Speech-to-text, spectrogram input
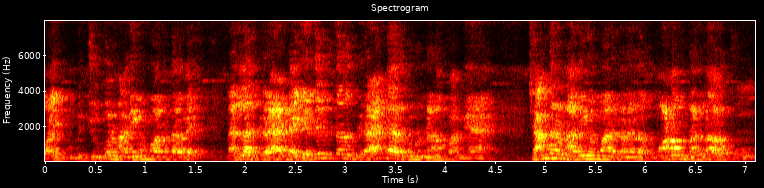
வாய்ப்பு உண்டு. சுக்கரன் அதிகமாக இருந்தாவே நல்லா கிராண்டாக எது இருந்தாலும் கிராண்டாக இருக்கணும்னு நினைப்பாங்க. சந்திரன் அதிகமாக இருக்கனால மனம் நல்லா இருக்கும்.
